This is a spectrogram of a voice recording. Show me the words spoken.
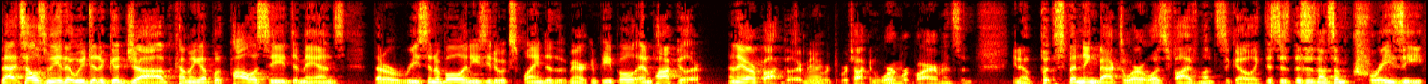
that tells me that we did a good job coming up with policy demands that are reasonable and easy to explain to the American people and popular. And they are popular. I mean, right. we're, we're, talking work right. requirements and, you know, put spending back to where it was five months ago. Like this is, this is not some crazy,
